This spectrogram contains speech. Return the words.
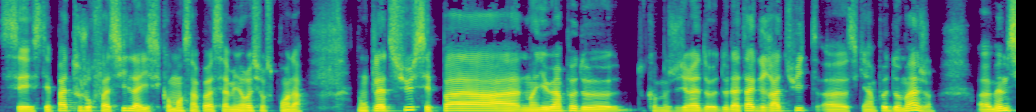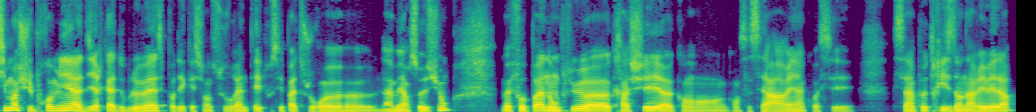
C'était pas toujours facile. Là, il commence un peu à s'améliorer sur ce point-là. Donc là-dessus, c'est pas. il y a eu un peu de, comme je dirais, de, l'attaque gratuite, euh, ce qui est un peu dommage. Euh, même si moi, je suis le premier à dire qu'AWS, pour des questions de souveraineté, tout, c'est pas toujours euh, la meilleure solution. Mais il faut pas non plus cracher quand, quand ça sert à rien. C'est un peu triste d'en arriver là.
